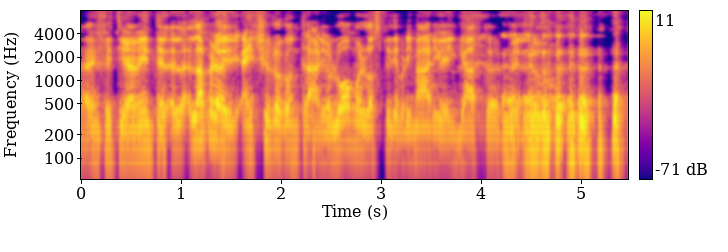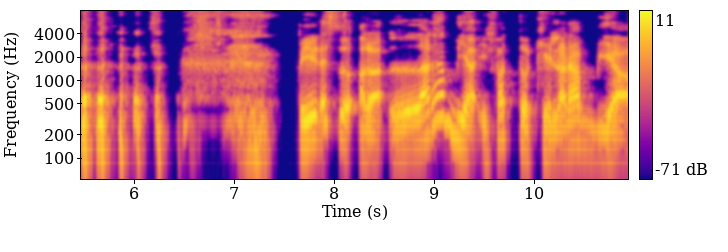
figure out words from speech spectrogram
Effettivamente, là però è il ciclo contrario, l'uomo è l'ospite primario e il gatto è quello... Per il resto, allora, la rabbia, il fatto che la rabbia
